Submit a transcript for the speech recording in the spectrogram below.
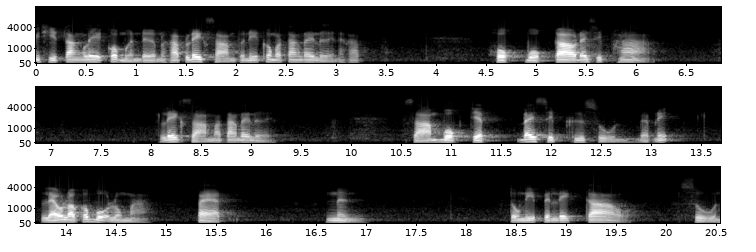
วิธีตั้งเลขก็เหมือนเดิมนะครับ เลข 3 ตัวนี้ก็มาตั้งได้เลยนะครับ6บวก9ได้ 15 เลข 3 มาตั้งได้เลย3บวก7ได้ 10 คือ 0 แบบนี้ แล้วเราก็บวกลงมา 8 1 ตรงนี้เป็นเลข 9 0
